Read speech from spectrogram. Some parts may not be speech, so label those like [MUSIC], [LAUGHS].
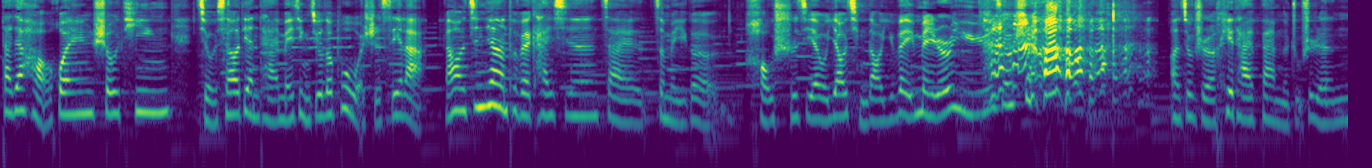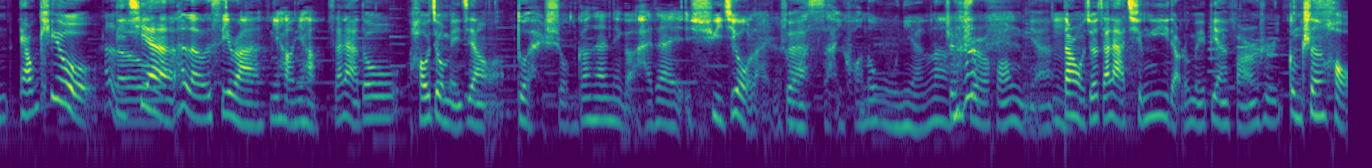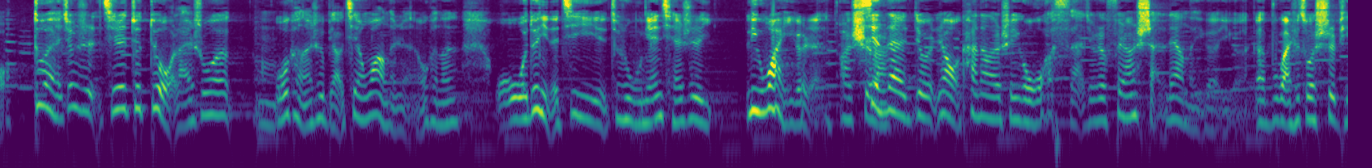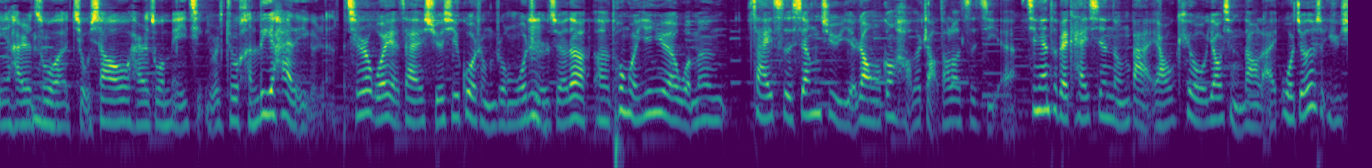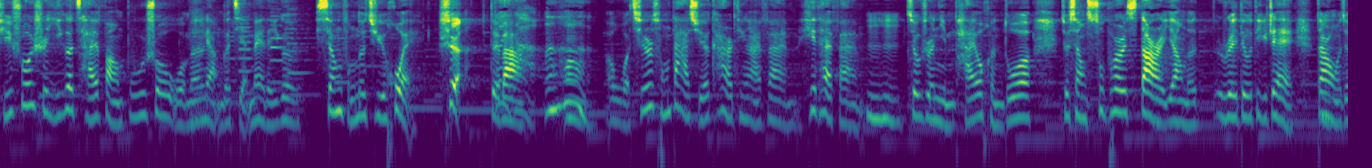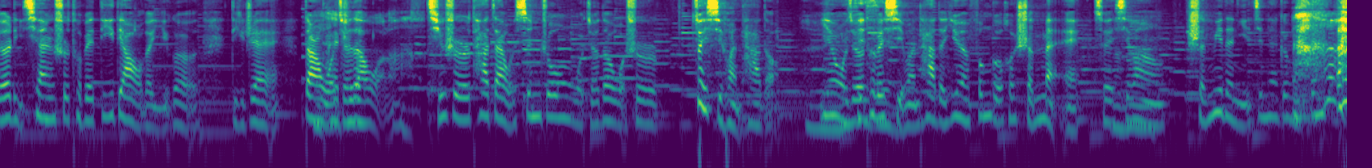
大家好，欢迎收听九霄电台美景俱乐部，我是 c i l a 然后今天呢，特别开心，在这么一个好时节，我邀请到一位美人鱼，就是。[LAUGHS] 啊，就是 Hit FM 的主持人 LQ 李倩，Hello Sira，你好，你好，咱俩都好久没见了。对，是我们刚才那个还在叙旧来着，说哇塞，一晃都五年了，真是晃五年。但是我觉得咱俩情谊一点都没变，反而是更深厚。对，就是其实就对我来说，我可能是个比较健忘的人，我可能我对你的记忆就是五年前是。另外一个人啊，是现在就让我看到的是一个哇塞，就是非常闪亮的一个一个呃，不管是做视频还是做九霄还是做美景，就是就很厉害的一个人。其实我也在学习过程中，我只是觉得呃，通过音乐我们再一次相聚，也让我更好的找到了自己。今天特别开心能把 LQ 邀请到来，我觉得与其说是一个采访，不如说我们两个姐妹的一个相逢的聚会。是。对吧？嗯哼，呃，我其实从大学开始听 FM，Hit FM，嗯哼，就是你们台有很多就像 Super Star 一样的 Radio DJ，但是我觉得李倩是特别低调的一个 DJ，但是我觉得我了，其实她在我心中，我觉得我是最喜欢她的。因为我觉得特别喜欢他的音乐风格和审美，所以希望神秘的你今天跟我们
